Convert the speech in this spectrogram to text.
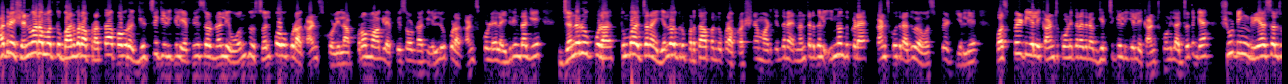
ಆದ್ರೆ ಶನಿವಾರ ಮತ್ತು ಭಾನುವಾರ ಪ್ರತಾಪ್ ಅವರು ಗಿಚ್ಚಿ ಗಿಲಿಗಿಲಿ ಎಪಿಸೋಡ್ನಲ್ಲಿ ಒಂದು ಸ್ವಲ್ಪವೂ ಕೂಡ ಕಾಣಿಸ್ಕೊಳ್ಳಿಲ್ಲ. ಪ್ರೋಮೋ ಆಗ್ಲಿ ಎಪಿಸೋಡ್ ಆಗ್ಲಿ ಎಲ್ಲೂ ಕೂಡ ಕಾಣಿಸ್ಕೊಳ್ಳಿಲ್ಲ ಇದರಿಂದಾಗಿ ಜನರು ಕೂಡ ತುಂಬಾ ಜನ ಎಲ್ಲೋದ್ರು ಪ್ರತಾಪ್ ಅಂತ ಕೂಡ ಪ್ರಶ್ನೆ ಮಾಡ್ತಿದ್ದಾರೆ. ನಂತರದಲ್ಲಿ ಇನ್ನೊಂದು ಕಡೆ ಕಾಣಿಸ್ಕೋದ್ರೆ ಅದು ಹೊಸಪೇಟೆಯಲ್ಲಿ. ಹೊಸಪೇಟೆಯಲ್ಲಿ ಕಾಣಿಸ್ಕೊಂಡಿದ್ದಾರೆ ಅದರ ಗಿಚ್ಚಿಗಿಲಿಯಲ್ಲಿ ಕಾಣಿಸ್ಕೊಂಡಿಲ್ಲ. ಜೊತೆಗೆ ಶೂಟಿಂಗ್ ರಿಹರ್ಸಲ್ಸ್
